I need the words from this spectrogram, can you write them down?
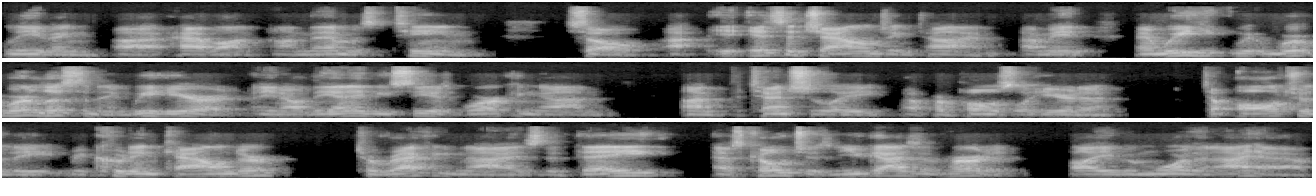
leaving uh, have on on them as a team. So uh, it, it's a challenging time. I mean, and we we're, we're, listening. We hear it. You know, the NABC is working on on potentially a proposal here to to alter the recruiting calendar to recognize that they, as coaches, and you guys have heard it probably even more than I have,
